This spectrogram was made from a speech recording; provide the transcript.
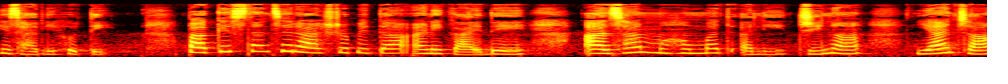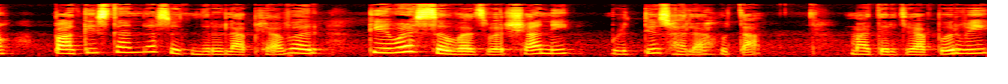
ही झाली होती. पाकिस्तानचे राष्ट्रपिता आणि कायदे आझाम मोहम्मद अली जिना यांच्या पाकिस्तानला स्वातंत्र्य लाभल्यावर केवळ सव्वाच वर्षांनी मृत्यू झाला होता. मात्र त्यापूर्वी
